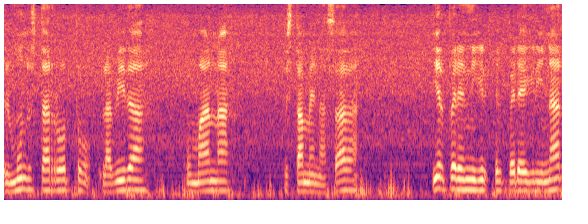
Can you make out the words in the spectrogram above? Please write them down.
el mundo está roto, la vida humana está amenazada y el, peregrinar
